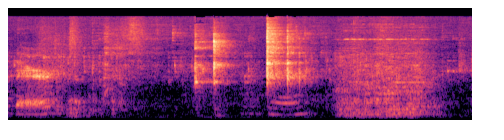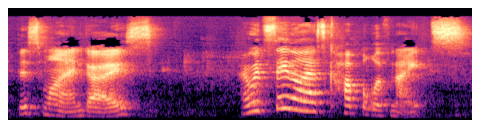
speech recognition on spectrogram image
that there. This one, guys, I would say the last couple of nights,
